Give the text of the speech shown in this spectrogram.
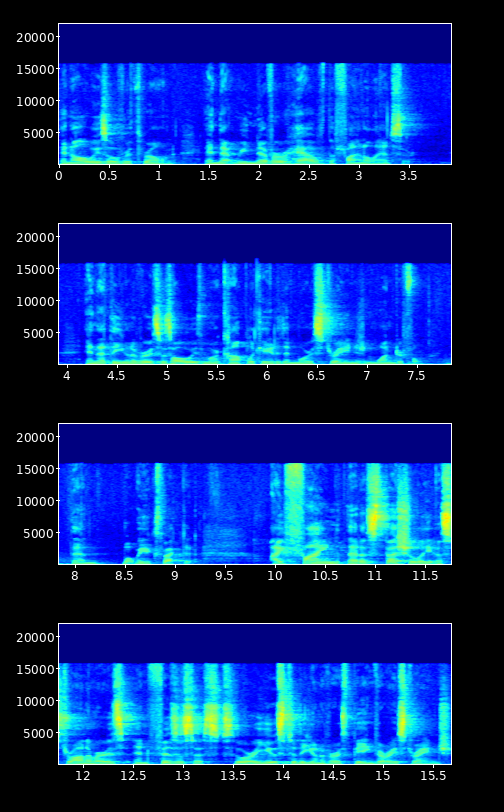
and always overthrown, and that we never have the final answer, and that the universe is always more complicated and more strange and wonderful than what we expected. I find that especially astronomers and physicists who are used to the universe being very strange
